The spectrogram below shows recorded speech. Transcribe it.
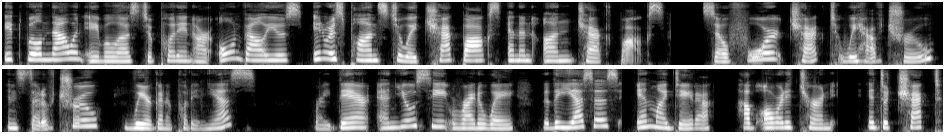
it will now enable us to put in our own values in response to a checkbox and an unchecked box. So for checked, we have true. Instead of true, we're going to put in yes right there and you'll see right away that the yeses in my data have already turned into checked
